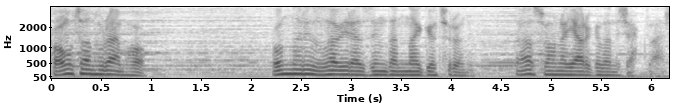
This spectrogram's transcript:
Komutan Huremho, bunları Zavira zindanına götürün. Daha sonra yargılanacaklar.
